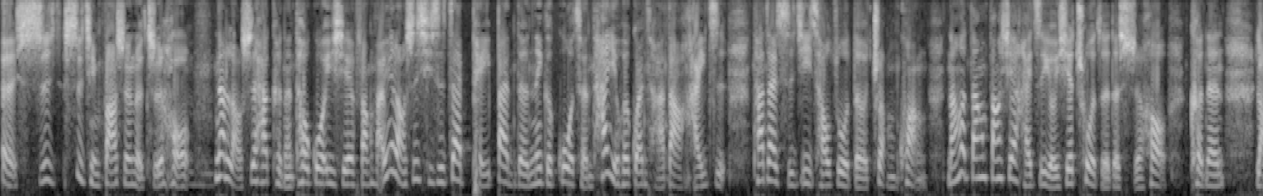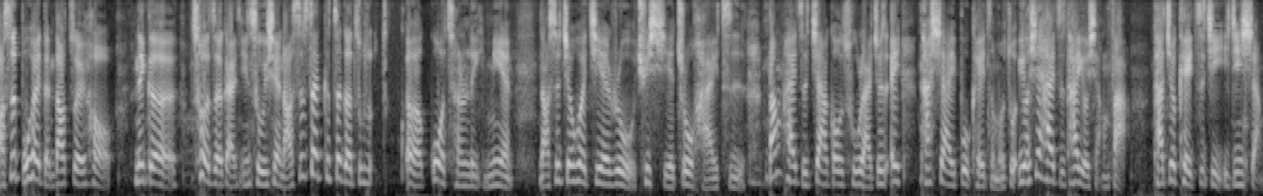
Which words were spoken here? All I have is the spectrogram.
呃，事事情发生了之后，那老师他可能透过一些方法，因为老师其实在陪伴的那个过程，他也会观察到孩子他在实际操作的状况，然后当发现孩子有一些挫折的时候，可能老师不会等到最后那个挫折感已经出现，老师在这个呃过程里面，老师就会介入去协助孩子，帮孩子架构出来，就是哎，他下一步可以怎么做？有些孩子他有想法，他就可以自己已经想，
